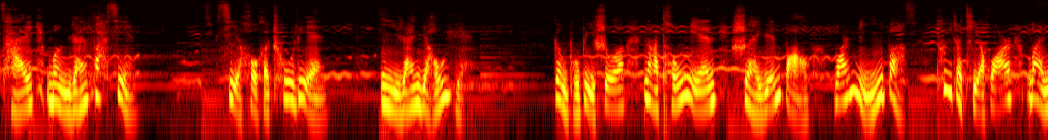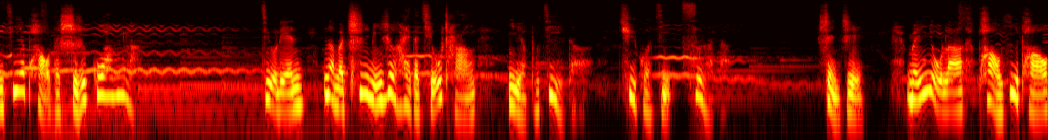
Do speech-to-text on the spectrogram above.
才猛然发现。邂逅和初恋已然遥远，更不必说那童年甩元宝、玩泥巴、推着铁环满街跑的时光了。就连那么痴迷热爱的球场，也不记得去过几次了，甚至没有了跑一跑、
